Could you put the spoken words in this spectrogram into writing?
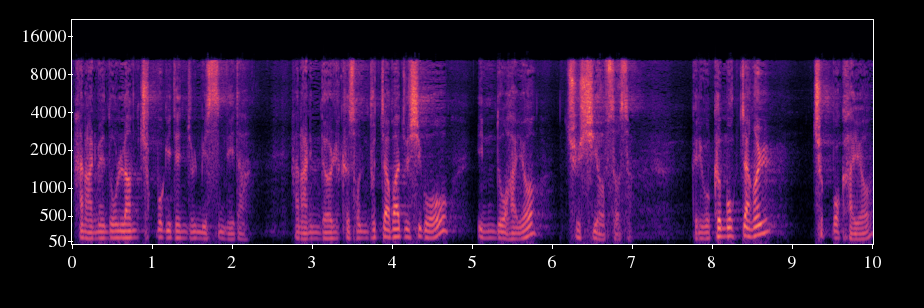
하나님의 놀라운 축복이 된 줄 믿습니다. 하나님 늘 그 손 붙잡아 주시고 인도하여 주시옵소서. 그리고 그 목장을 축복하여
